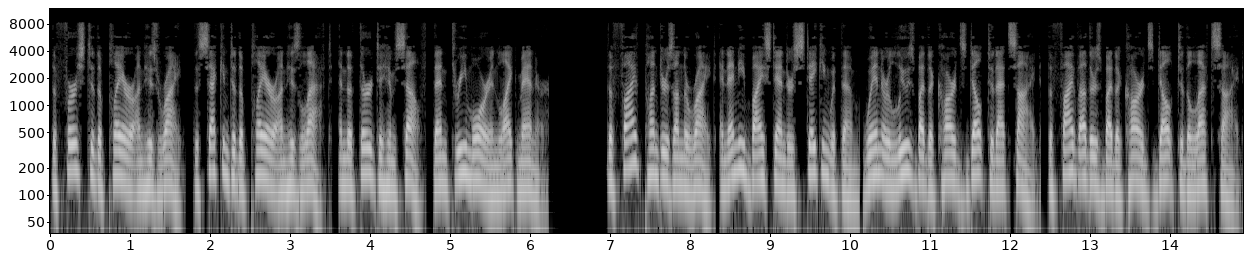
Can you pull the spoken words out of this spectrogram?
the first to the player on his right, the second to the player on his left, and the third to himself, then three more in like manner. The five punters on the right and any bystanders staking with them win or lose by the cards dealt to that side, the five others by the cards dealt to the left side.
